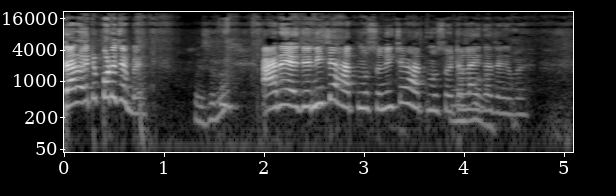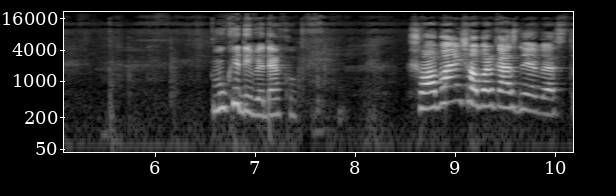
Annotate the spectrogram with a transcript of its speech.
দাঁড়াও এটা পড়ে যাবে। আরে যে নিচে হাত মুছো নিচের হাত মুছো এটা লাইগা যাবে মুখে দিবে দেখো। সবাই সবার কাজ নিয়ে ব্যস্ত।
